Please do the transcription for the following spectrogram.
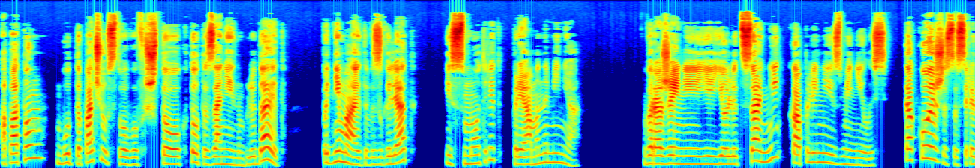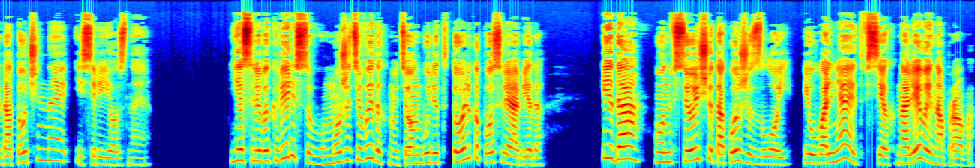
а потом, будто почувствовав, что кто-то за ней наблюдает, поднимает взгляд и смотрит прямо на меня. Выражение ее лица ни капли не изменилось, такое же сосредоточенное и серьезное. Если вы к Вересову, можете выдохнуть, он будет только после обеда. И да, он все еще такой же злой, и увольняет всех налево и направо.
